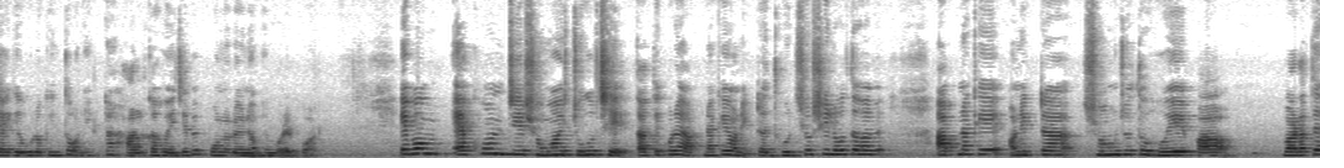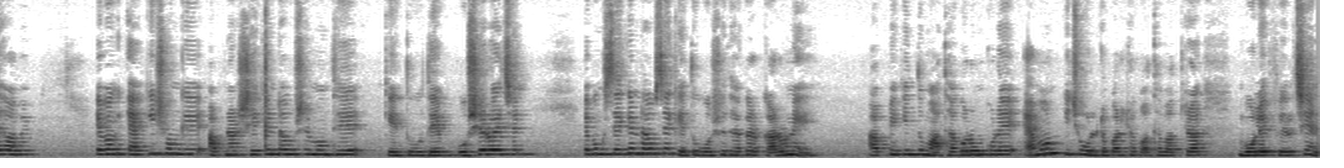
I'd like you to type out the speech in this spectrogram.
জায়গাগুলো কিন্তু অনেকটা হালকা হয়ে যাবে পনেরোই নভেম্বরের পর। এবং এখন যে সময় চলছে, তাতে করে আপনাকে অনেকটা ধৈর্যশীল হতে হবে, আপনাকে অনেকটা সংযত হয়ে পা বাড়াতে হবে এবং একই সঙ্গে আপনার সেকেন্ড হাউসের মধ্যে কেতুদেব বসে রয়েছেন। এবং সেকেন্ড হাউসে কেতু বসে থাকার কারণে আপনি কিন্তু মাথা গরম করে এমন কিছু উল্টোপাল্টা কথাবার্তা বলে ফেলছেন,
